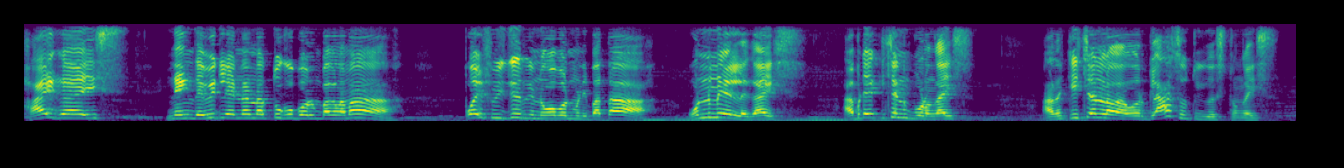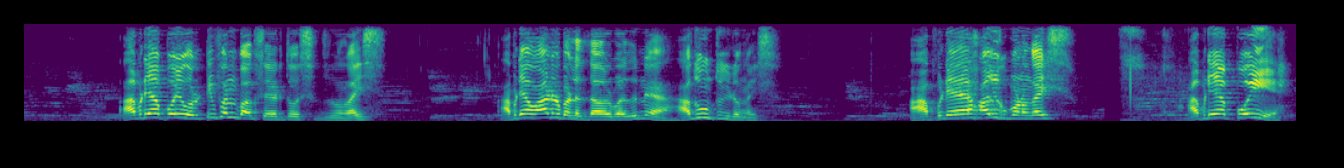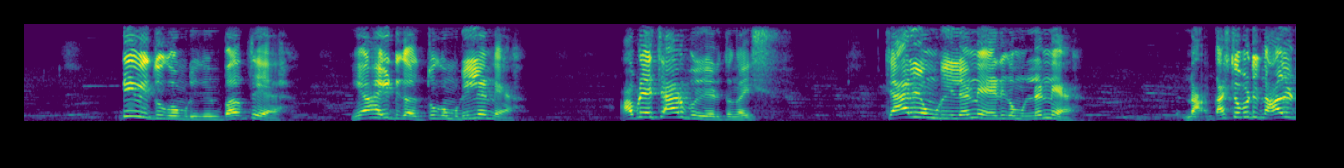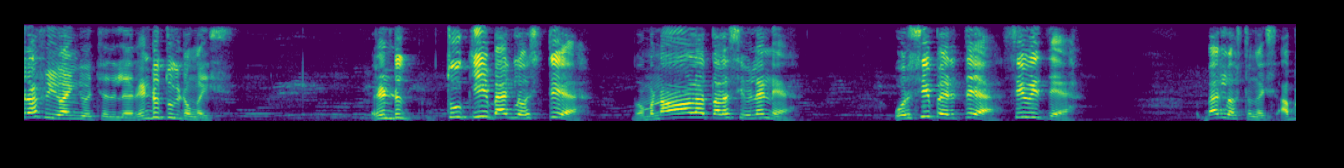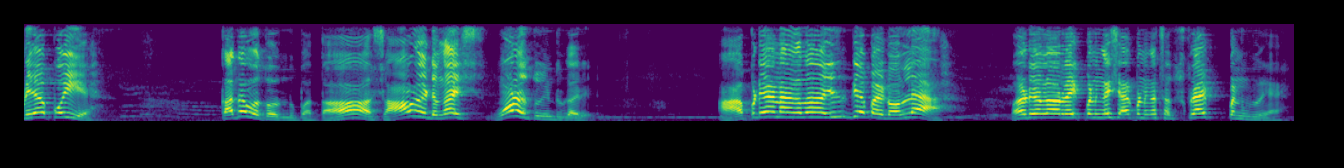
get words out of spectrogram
Hi guys நீங்கள் இந்த வீட்டில் என்னென்ன தூக்க போகிறோன்னு பார்க்கலாமா? போய் ஃப்ரிட்ஜ் இருக்குன்னு ஓப்பன் பண்ணி பார்த்தா ஒன்றுமே இல்லை கைஸ் அப்படியே கிச்சனுக்கு போனோம் கைஸ் அந்த கிச்சனில் ஒரு கிளாஸ் தூக்கி வச்சிட்டோம் கைஸ் அப்படியே போய் ஒரு டிஃபன் பாக்ஸ் எடுத்து வச்சுட்டோம் கைஸ் அப்படியே வாட்டர் பாட்டில் தவறுபடுதுன்னு அதுவும் தூக்கிட்டோம் கைஸ் அப்படியே ஹாலுக்கு போனோம் கைஸ் அப்படியே போய் டிவி தூக்க முடியுதுன்னு பார்த்து என் ஹைட்டுக்கு அது தூக்க முடியலன்னு. அப்படியே சேர் போய் எடுத்தோம் கைஸ் சேரையும் முடியலன்னு எடுக்க முடியலன்னு. நான் கஷ்டப்பட்டு நாலு ட்ராஃபி வாங்கி வச்சதில்ல ரெண்டு தூக்கிட்டோம் கைஸ் ரெண்டு தூக்கி பேக்கில் வச்சுட்டு ரொம்ப நாளாக தலை சீவலன்னு. ஒரு சீப்பை எடுத்து சீவித்து பேக்கில் வச்சிட்டோம் கைஸ் அப்படியே போய் கதவை திறந்து பார்த்தா ஷாவாயிட்டோம் கைஸ் ஓனர் தூங்கிட்டு இருக்காரு. அப்படியே நாங்கள் தான் எஸ்கேப் ஆகிட்டோம்ல மறுபடியும் எல்லாம் லைக் பண்ணுங்கள் ஷேர் பண்ணுங்கள் சப்ஸ்கிரைப் பண்ணுங்க.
